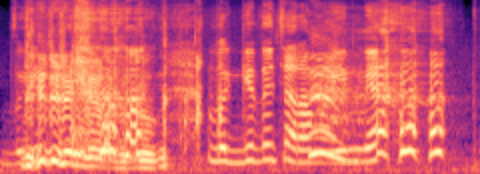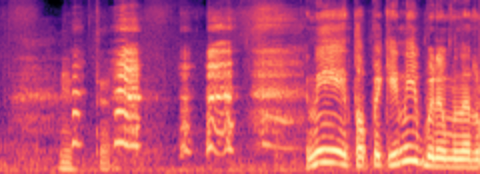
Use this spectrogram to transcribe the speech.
Begitu. itu denger gung Iya. Begitu cara mainnya. gitu. ini topik ini benar-benar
